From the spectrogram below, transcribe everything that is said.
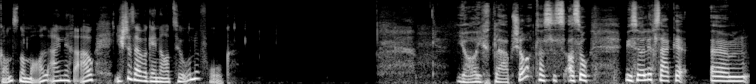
ganz normal eigentlich auch. Ist das auch eine Generationenfrage? Ja, ich glaube schon, dass es, also, wie soll ich sagen, ähm,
